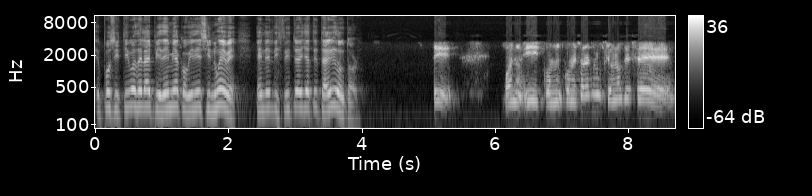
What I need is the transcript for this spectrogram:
eh, positivos de la epidemia COVID-19 en el distrito de Yatetagui, doctor. Sí, bueno, y con, con esa resolución lo que se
